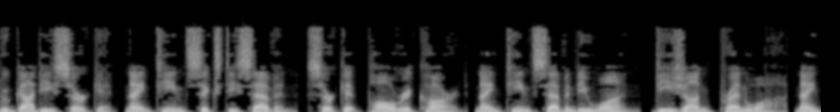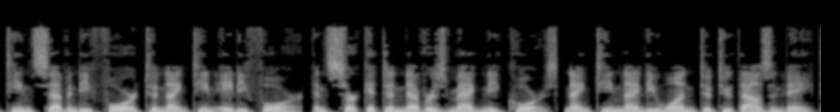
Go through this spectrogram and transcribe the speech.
Bugatti Circuit (1967), Circuit Paul Ricard (1971), Dijon-Prenois (1974–1984), and Circuit de Nevers-Magny Cours (1991–2008).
